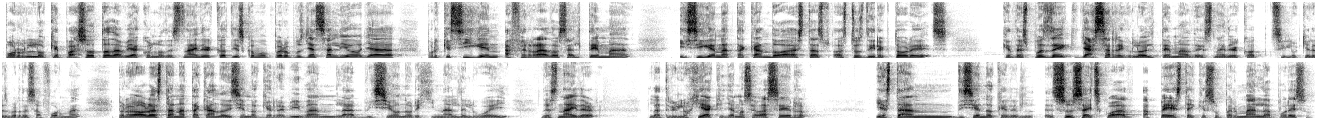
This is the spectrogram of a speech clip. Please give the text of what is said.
por lo que pasó todavía con lo de Snyder Cut y es como, pero pues ya salió, ya, ¿por qué siguen aferrados al tema y siguen atacando a, estas, a estos directores? Que después de que ya se arregló el tema de Snyder Cut, si lo quieres ver de esa forma, pero ahora están atacando diciendo que revivan la visión original del güey, de Snyder, la trilogía que ya no se va a hacer, y están diciendo que el, Suicide Squad apesta y que es súper mala por eso.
